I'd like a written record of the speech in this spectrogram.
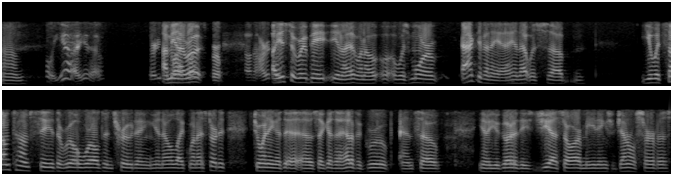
Um, Oh yeah, you know, thirty. I mean, I wrote- for an article. I used to be, you know, when I was more active in AA, and that was uh, you would sometimes see the real world intruding. You know, like when I started joining as, as I guess a head of a group, and so you know you go to these GSR meetings, general service,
